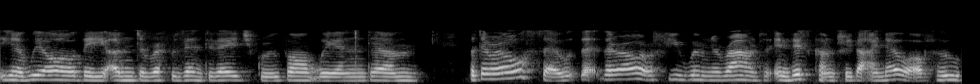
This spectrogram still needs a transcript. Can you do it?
you know, we are the underrepresented age group, aren't we? And, um, but there are also, there are a few women around in this country that I know of who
